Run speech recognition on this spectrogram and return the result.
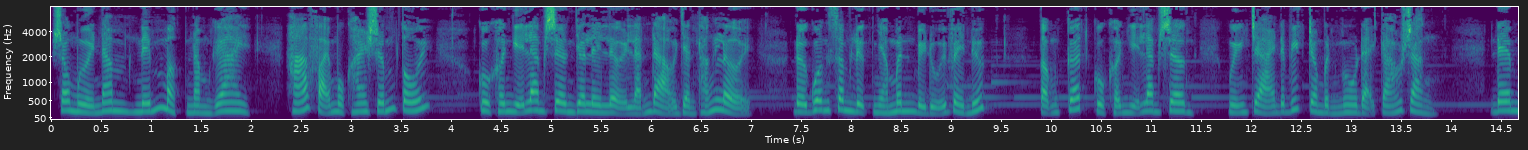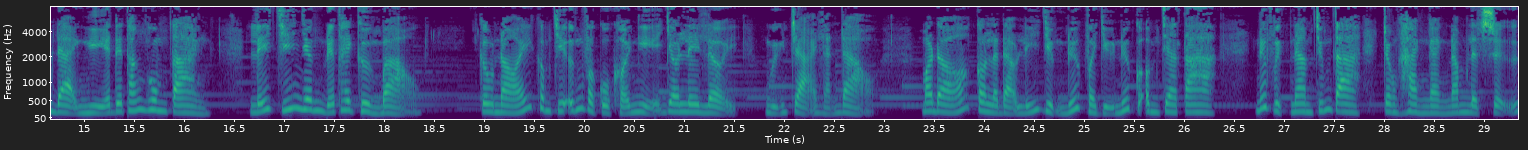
Sau 10 năm nếm mật nằm gai, há phải một hai sớm tối, Cuộc khởi nghĩa Lam Sơn do Lê Lợi lãnh đạo giành thắng lợi, đội quân xâm lược nhà Minh bị đuổi về nước. Tổng kết cuộc khởi nghĩa Lam Sơn, Nguyễn Trãi đã viết trong Bình Ngô đại cáo rằng đem đại nghĩa để thắng hung tàn, lấy chí nhân để thay cường bạo. Câu nói không chỉ ứng vào cuộc khởi nghĩa do Lê Lợi, Nguyễn Trãi lãnh đạo, mà đó còn là đạo lý dựng nước và giữ nước của ông cha ta, nước Việt Nam chúng ta trong hàng ngàn năm lịch sử.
